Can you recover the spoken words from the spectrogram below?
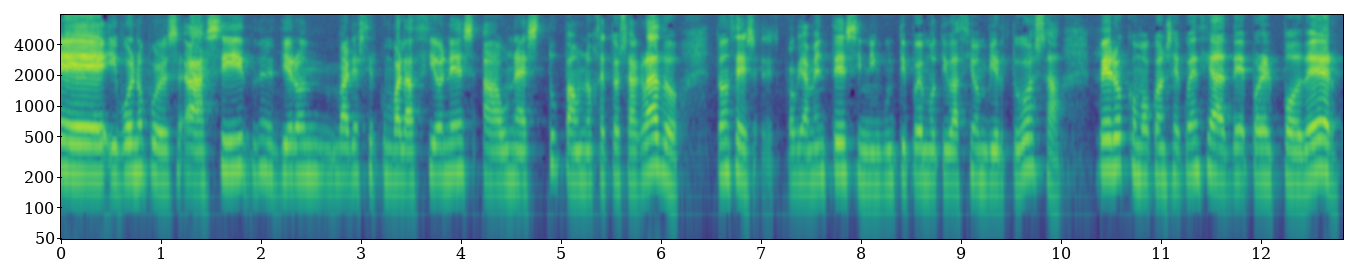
Eh, y bueno, pues así dieron varias circunvalaciones a una estupa, a un objeto sagrado. Entonces, obviamente sin ningún tipo de motivación virtuosa, pero como consecuencia de por el poder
